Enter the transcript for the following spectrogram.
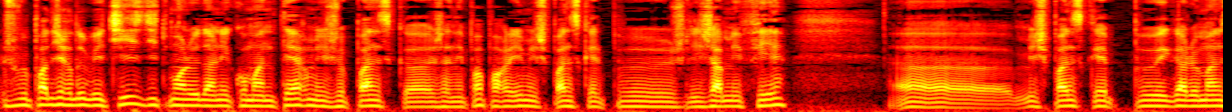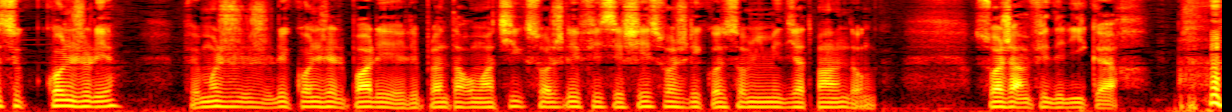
je veux pas dire de bêtises, dites-moi le dans les commentaires, mais je pense que j'en ai pas parlé, mais je pense qu'elle peut, je l'ai jamais fait, euh, mais je pense qu'elle peut également se congeler moi, je, je les congèle pas, les, les plantes aromatiques. Soit je les fais sécher, soit je les consomme immédiatement. Donc, soit j'en fais des liqueurs.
